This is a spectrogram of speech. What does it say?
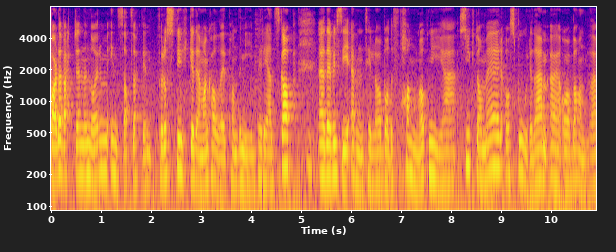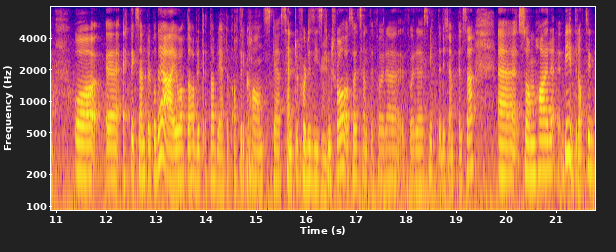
har det vært en enorm innsats lagt inn for å styrke det man kaller pandemiberedskap. Eh, Dvs. Si evnen til å både fange opp nye sykdommer og spore dem eh, og behandle dem. Og eh, Et eksempel på det er jo at det har blitt etablert et afrikansk eh, Center for Disease mm. Control, altså et senter for, eh, for smittebekjempelse, eh, som har bidratt til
